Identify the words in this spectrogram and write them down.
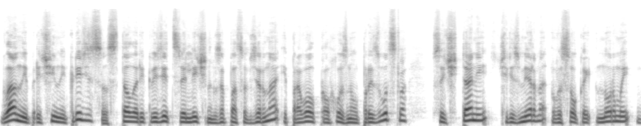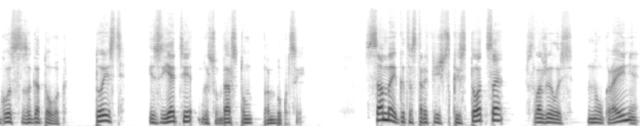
Главной причиной кризиса стала реквизиция личных запасов зерна и провал колхозного производства в сочетании с чрезмерно высокой нормой госзаготовок, то есть изъятие государством продукции. Самая катастрофическая ситуация сложилась на Украине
